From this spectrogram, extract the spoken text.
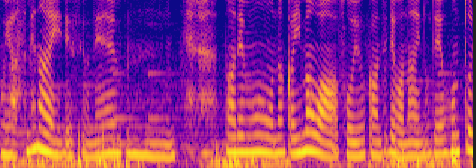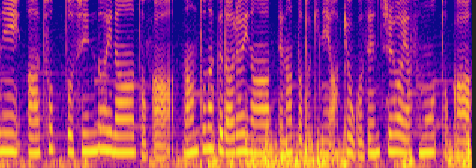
もう休めないですよね。うん。まあでもなんか今はそういう感じではないので本当にあちょっとしんどいなとかなんとなくだるいなってなった時にあ今日午前中は休もうとか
